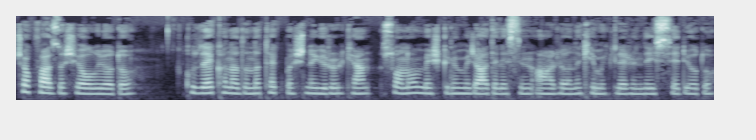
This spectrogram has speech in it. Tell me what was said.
Çok fazla şey oluyordu. Kuzey kanadında tek başına yürürken son 15 günün mücadelesinin ağırlığını kemiklerinde hissediyordu.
